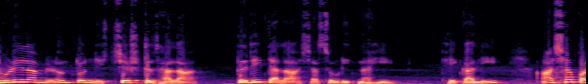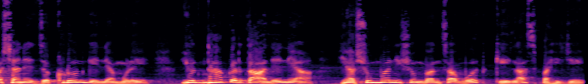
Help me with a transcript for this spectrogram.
धुळीला मिळून तो निश्चेष्ट झाला तरी त्याला आशा सोडित नाही. हे काली आशापाशाने जखडून गेल्यामुळे युद्धाकरता आलेल्या ह्या शुंभ निशुंभांचा वध केलाच पाहिजे.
